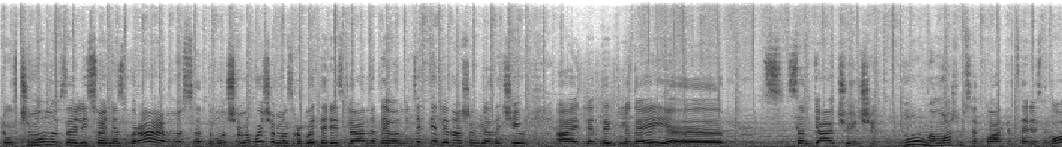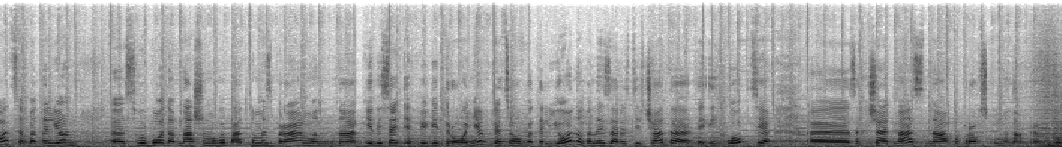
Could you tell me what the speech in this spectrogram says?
плюс. Чому ми взагалі сьогодні збираємося? Тому що ми хочемо зробити різдвяне диво не тільки для наших глядачів, а й для тих людей, е, завдячуючи кому ми можемо святкувати це різдво. Це батальйон е, Свобода в нашому випадку. Ми збираємо на 50 fpv дронів для цього батальйону. Вони зараз дівчата і хлопці захищають нас на Покровському напрямку.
